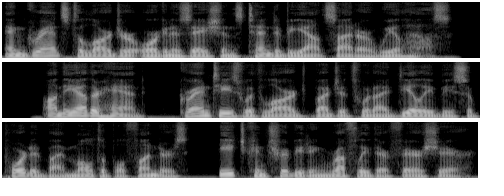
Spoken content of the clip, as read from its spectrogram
and grants to larger organizations tend to be outside our wheelhouse. On the other hand, grantees with large budgets would ideally be supported by multiple funders, each contributing roughly their fair share.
